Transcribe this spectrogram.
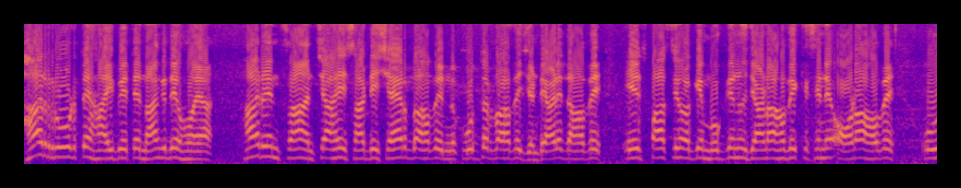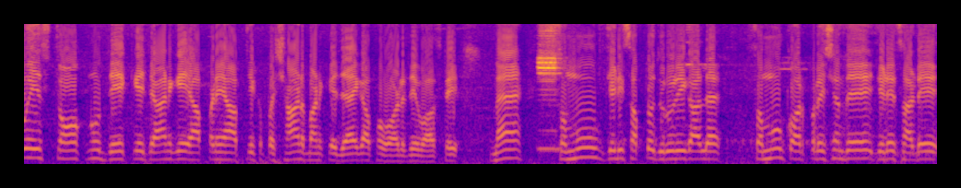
ਹਰ ਰੋਡ ਤੇ ਹਾਈਵੇ ਤੇ ਲੰਘਦੇ ਹੋਇਆ ਹਰ ਇਨਸਾਨ ਚਾਹੇ ਸਾਡੇ ਸ਼ਹਿਰ ਦਾ ਹੋਵੇ, ਨਕੋਦਰ ਦਾ ਹੋਵੇ, ਜੰਡਿਆਲੇ ਦਾ ਹੋਵੇ, ਇਸ ਪਾਸਿਓਂ ਅੱਗੇ ਮੋਗੇ ਨੂੰ ਜਾਣਾ ਹੋਵੇ, ਕਿਸੇ ਨੇ ਆਉਣਾ ਹੋਵੇ, ਉਹ ਇਸ ਚੌਂਕ ਨੂੰ ਦੇਖ ਕੇ ਜਾਣਗੇ, ਆਪਣੇ ਆਪ 'ਚ ਇੱਕ ਪਛਾਣ ਬਣ ਕੇ ਜਾਏਗਾ ਫਗਵਾੜੇ ਦੇ ਵਾਸਤੇ। ਮੈਂ ਸਮੂਹ, ਜਿਹੜੀ ਸਭ ਤੋਂ ਜ਼ਰੂਰੀ ਗੱਲ ਹੈ, ਸਮੂਹ ਕਾਰਪੋਰੇਸ਼ਨ ਦੇ ਜਿਹੜੇ ਸਾਡੇ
